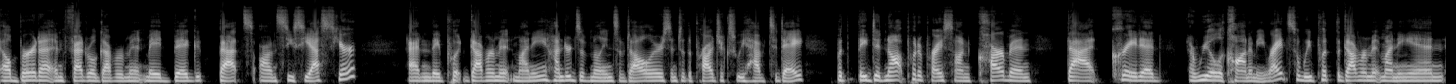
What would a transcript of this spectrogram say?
Alberta and federal government made big bets on CCS here and they put government money, hundreds of millions of dollars into the projects we have today, but they did not put a price on carbon that created a real economy, right? So we put the government money in,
